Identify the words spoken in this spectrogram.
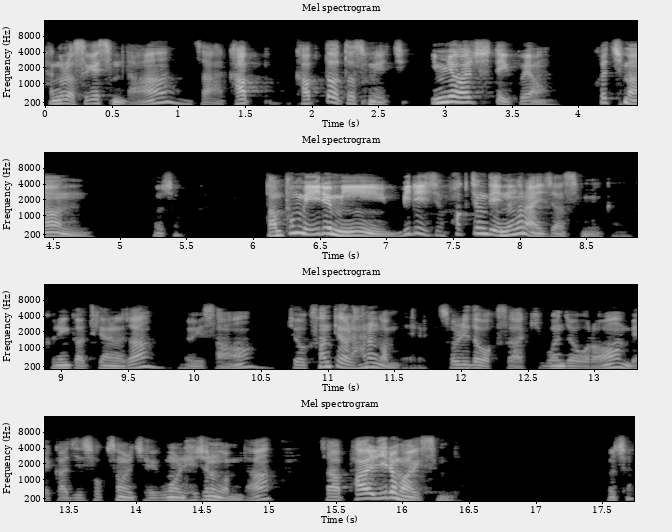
한글로 쓰겠습니다. 자, 값, 값도 어떻습니까? 입력할 수도 있고요. 그렇지만, 그렇죠? 단품의 이름이 미리 확정되어 있는 건 아니지 않습니까? 그러니까 어떻게 하는 거죠? 여기서 쭉 선택을 하는 겁니다. 이렇게 솔리드웍스가 기본적으로 몇 가지 속성을 제공을 해주는 겁니다. 자, 파일 이름 하겠습니다. 그렇죠?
